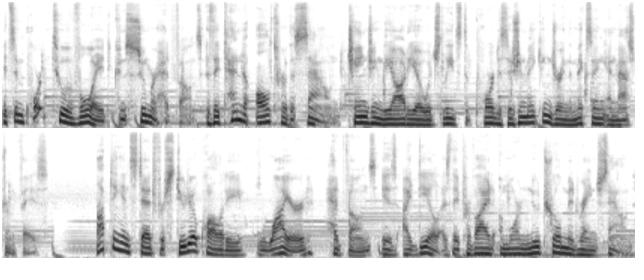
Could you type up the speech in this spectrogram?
it's important to avoid consumer headphones as they tend to alter the sound, changing the audio which leads to poor decision making during the mixing and mastering phase. Opting instead for studio quality wired headphones is ideal as they provide a more neutral mid-range sound.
